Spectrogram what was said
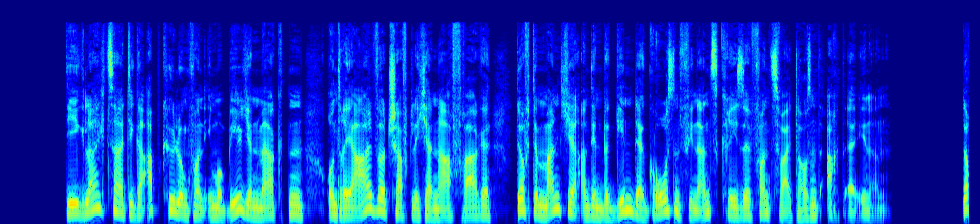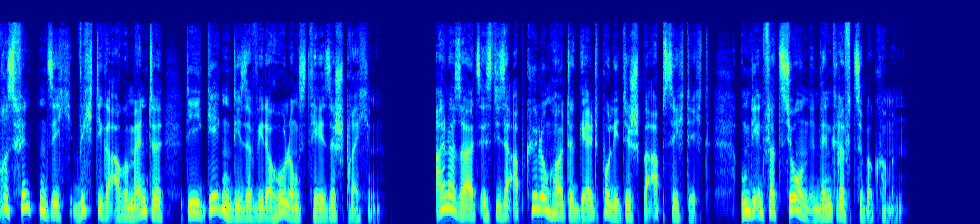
Die gleichzeitige Abkühlung von Immobilienmärkten und realwirtschaftlicher Nachfrage dürfte manche an den Beginn der großen Finanzkrise von 2008 erinnern. Doch es finden sich wichtige Argumente, die gegen diese Wiederholungsthese sprechen. Einerseits ist diese Abkühlung heute geldpolitisch beabsichtigt, um die Inflation in den Griff zu bekommen.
